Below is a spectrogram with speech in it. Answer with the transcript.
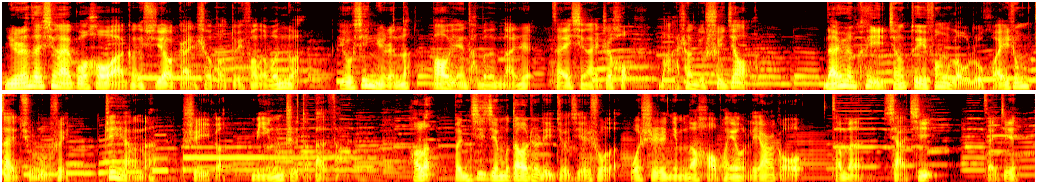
女人在性爱过后啊，更需要感受到对方的温暖。有些女人呢，抱怨他们的男人在性爱之后马上就睡觉了。男人可以将对方搂入怀中再去入睡，这样呢是一个明智的办法。好了，本期节目到这里就结束了。我是你们的好朋友李二狗，咱们下期再见。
